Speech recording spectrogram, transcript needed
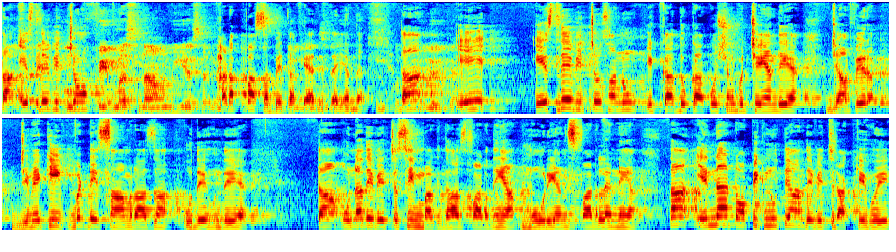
ਤਾਂ ਇਸ ਦੇ ਵਿੱਚੋਂ ਫੇਮਸ ਨਾਮ ਵੀ ਹੈ ਸਰ। ਹੜੱਪਾ ਸਭਿਅਤਾ ਕਹਿ ਦਿੱਤਾ ਜਾਂਦਾ ਤਾਂ। ਇਹ ਇਸ ਦੇ ਵਿੱਚੋਂ ਸਾਨੂੰ ਇੱਕਾ ਦੁੱਕਾ ਕੁਐਸਚਨ ਪੁੱਛੇ ਜਾਂਦੇ ਆ ਜਾਂ ਫਿਰ ਜਿਵੇਂ ਕਿ ਵੱਡੇ ਸਾਮਰਾਜਾਂ ਉਹਦੇ ਹੁੰਦੇ ਆ ਤਾਂ ਉਹਨਾਂ ਦੇ ਵਿੱਚ ਅਸੀਂ ਮਗਧਾਸ ਪੜ੍ਹਦੇ ਹਾਂ ਮੋਰੀਅਨਸ ਪੜ੍ਹ ਲੈਂਦੇ ਹਾਂ। ਤਾਂ ਇਹਨਾਂ ਟੌਪਿਕ ਨੂੰ ਧਿਆਨ ਦੇ ਵਿੱਚ ਰੱਖ ਕੇ ਹੋਏ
